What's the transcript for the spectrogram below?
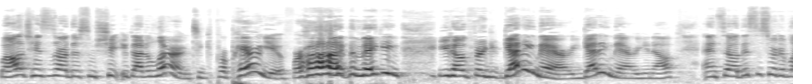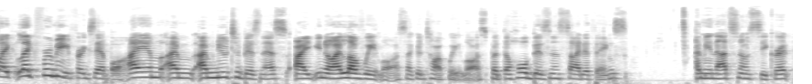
Well, chances are there's some shit you got to learn to prepare you for the making, you know, for getting there, getting there, you know. And so this is sort of like like for me, for example, I am I'm I'm new to business. I you know I love weight loss. I can talk weight loss, but the whole business side of things I mean, that's no secret.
